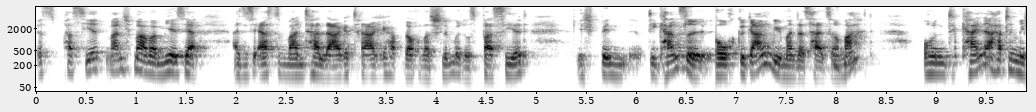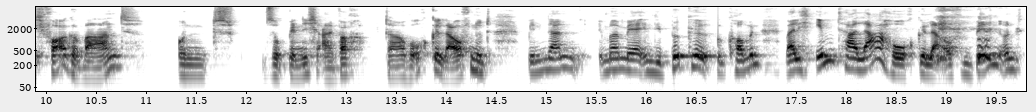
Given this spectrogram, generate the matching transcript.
Das passiert manchmal, aber mir ist ja, als ich das erste Mal einen Talar getragen habe, noch was Schlimmeres passiert. Ich bin die Kanzel hochgegangen, wie man das halt so Mhm. macht. Und keiner hatte mich vorgewarnt. Und so bin ich einfach da hochgelaufen und bin dann immer mehr in die Bücke gekommen, weil ich im Talar hochgelaufen bin und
